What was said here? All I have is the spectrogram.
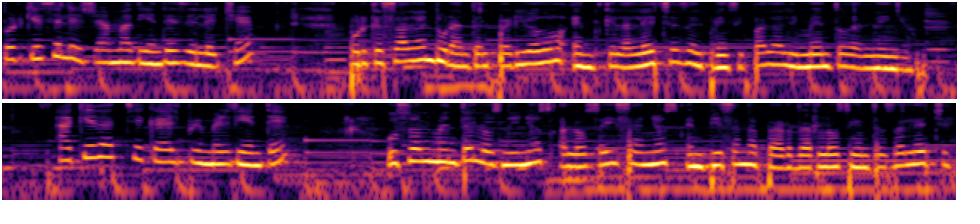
¿Por qué se les llama dientes de leche? Porque salen durante el periodo en que la leche es el principal alimento del niño. ¿A qué edad se cae el primer diente? Usualmente los niños a los 6 años empiezan a perder los dientes de leche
